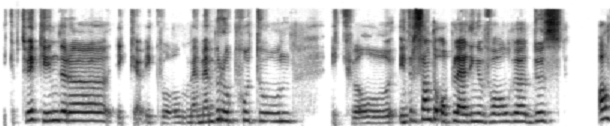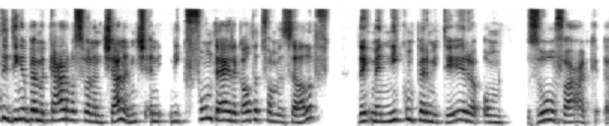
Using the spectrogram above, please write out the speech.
ik heb twee kinderen, ik, ik wil mijn, beroep goed doen, ik wil interessante opleidingen volgen. Dus al die dingen bij elkaar was wel een challenge. En ik vond eigenlijk altijd van mezelf dat ik me niet kon permitteren om zo vaak uh,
